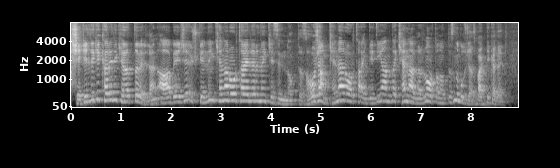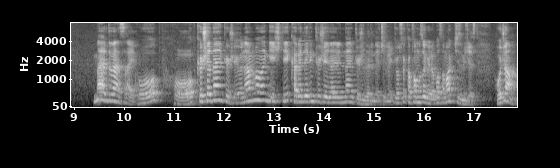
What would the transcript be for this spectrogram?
Şekildeki kareli kağıtta verilen ABC üçgeninin kenar ortaylarının kesim noktası. Hocam kenar ortay dediği anda kenarların orta noktasını bulacağız. Bak dikkat et. Merdiven say hop hop köşeden köşeye önemli olan geçtiği karelerin köşelerinden köşelerine çizmek. Yoksa kafamıza göre basamak çizmeyeceğiz. Hocam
